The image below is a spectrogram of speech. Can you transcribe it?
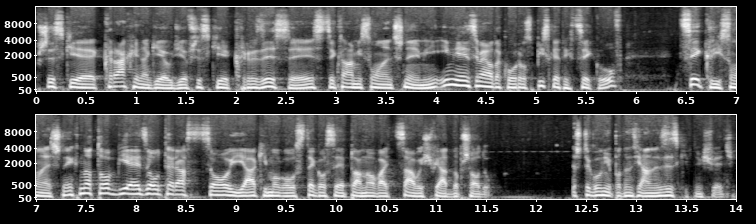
wszystkie krachy na giełdzie, wszystkie kryzysy z cyklami słonecznymi i mniej więcej mają taką rozpiskę tych cyklów, cykli słonecznych, no to wiedzą teraz co i jak i mogą z tego sobie planować cały świat do przodu. Szczególnie potencjalne zyski w tym świecie.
